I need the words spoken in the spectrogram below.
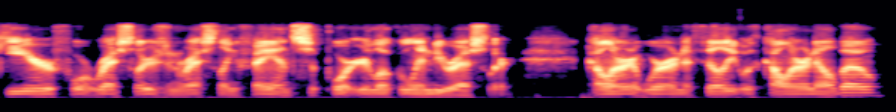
gear for wrestlers and wrestling fans. Support your local indie wrestler. Collar, we're an affiliate with Collar and Elbow.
